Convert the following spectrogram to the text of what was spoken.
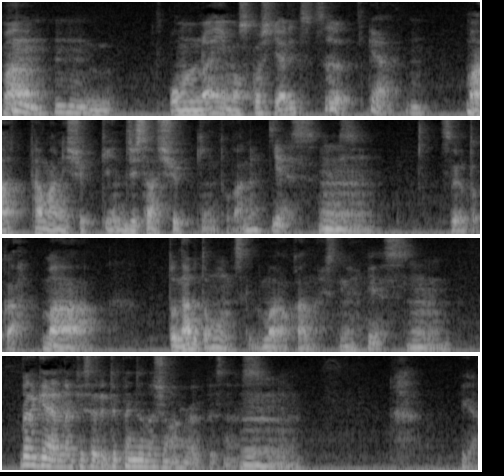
まあ、Mm, mhm. オンラインも少しやりつつ Yeah. Mm. まあたまに出勤時差出勤とかね Yes. うん yes. するとかまあとなると思うんですけどまだわかんないですね Yes. うん But again, like you said, it depends on the genre of business. うん Yeah.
